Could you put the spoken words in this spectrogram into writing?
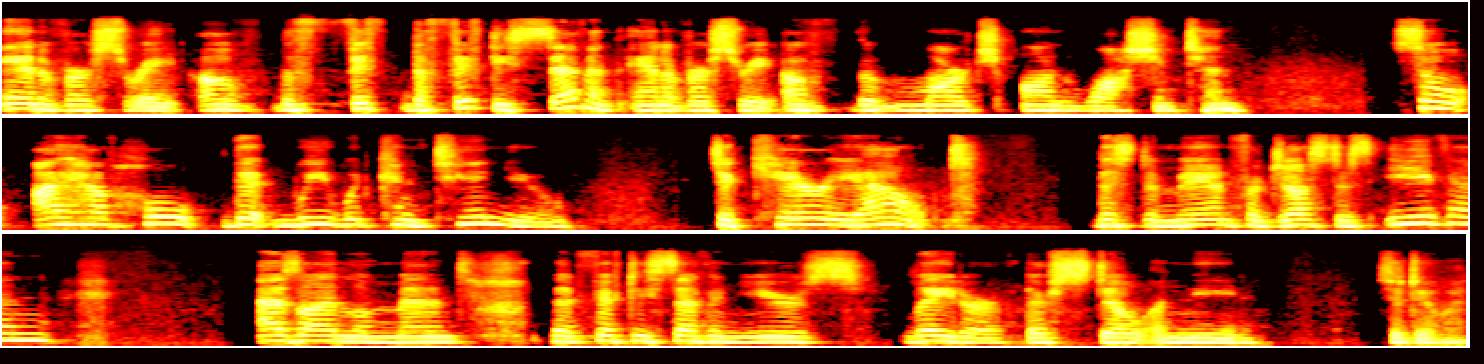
anniversary of the, the 57th anniversary of the March on Washington. So I have hope that we would continue to carry out this demand for justice, even as I lament that 57 years later, there's still a need to do it.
